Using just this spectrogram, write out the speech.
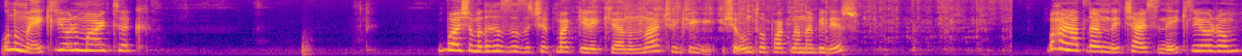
Unumu ekliyorum artık. Bu aşamada hızlı hızlı çırpmak gerekiyor hanımlar. Çünkü şey, un topaklanabilir. Baharatlarımı da içerisine ekliyorum.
